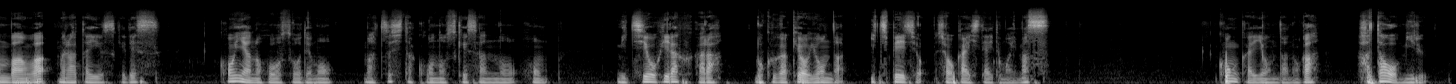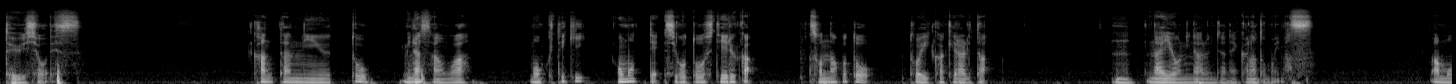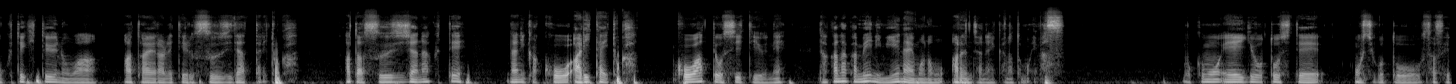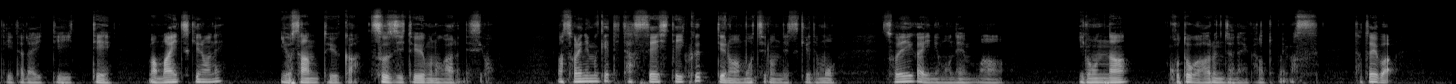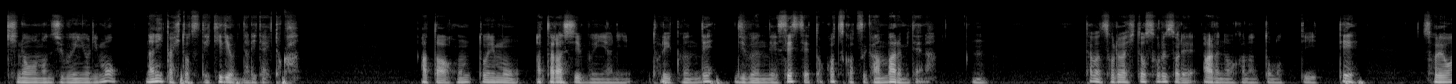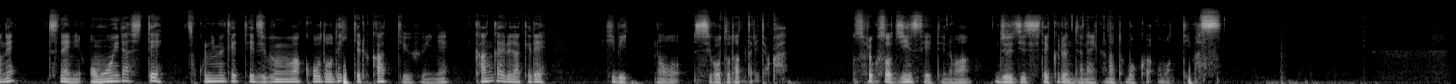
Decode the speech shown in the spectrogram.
こんばんは、村田祐介です。今夜の放送でも、松下幸之助さんの本、道を開くから、僕が今日読んだ1ページを紹介したいと思います。今回読んだのが、旗を見るという章です。簡単に言うと、皆さんは目的を持って仕事をしているか、そんなことを問いかけられた、うん、内容になるんじゃないかなと思います。まあ、目的というのは与えられている数字であったりとか、あとは数字じゃなくて何かこうありたいとか、こうあってほしいっていうね、なかなか目に見えないものもあるんじゃないかなと思います。僕も営業としてお仕事をさせていただいていて、まあ、毎月のね、予算というか数字というものがあるんですよ。まあ、それに向けて達成していくっていうのはもちろんですけれども、それ以外にもね、まあ、いろんなことがあるんじゃないかなと思います。例えば、昨日の自分よりも何か一つできるようになりたいとか、あとは本当にもう新しい分野に取り組んで自分でせっせとコツコツ頑張るみたいな。うん。多分それは人それぞれあるのかなと思っていて、それをね、常に思い出して、そこに向けて自分は行動できてるかっていうふうにね、考えるだけで、日々の仕事だったりとか、それこそ人生っていうのは充実してくるんじゃないかなと僕は思っています。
